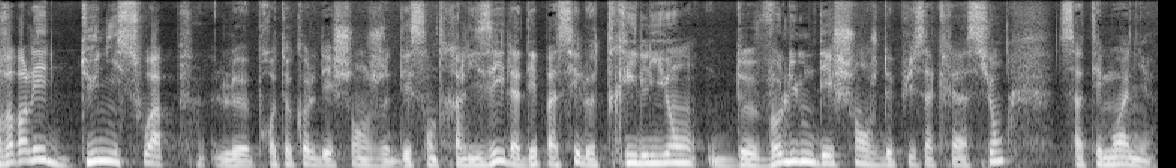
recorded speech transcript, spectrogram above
On va parler d'Uniswap, le protocole d'échange décentralisé. Il a dépassé le trillion de volume d'échange depuis sa création. Ça témoigne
